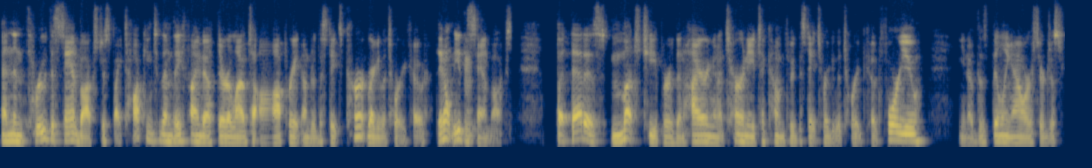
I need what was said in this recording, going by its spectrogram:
And then through the sandbox, just by talking to them, they find out they're allowed to operate under the state's current regulatory code. They don't need mm-hmm. the sandbox. But that is much cheaper than hiring an attorney to come through the state's regulatory code for you. You know, those billing hours are just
